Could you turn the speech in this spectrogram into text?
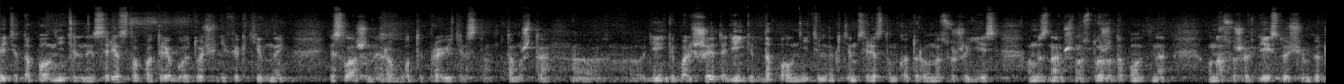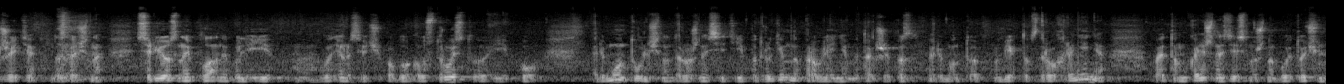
Эти дополнительные средства потребуют очень эффективной и слаженной работы правительства, потому что э, деньги большие, это деньги дополнительно к тем средствам, которые у нас уже есть. А мы знаем, что у нас тоже дополнительно, у нас уже в действующем бюджете достаточно серьезные планы были и Владимира Васильевича по благоустройству, и по ремонту улично-дорожной сети, и по другим направлениям, и также по ремонту объектов здравоохранения. Поэтому, конечно, здесь нужно будет очень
